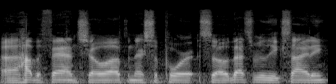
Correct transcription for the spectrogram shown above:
uh, how the fans show up and their support. So that's really exciting.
